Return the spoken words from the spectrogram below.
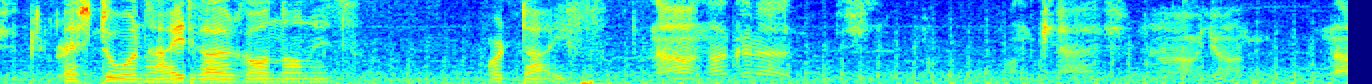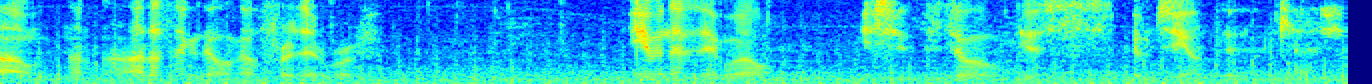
Shit, Let's do an Hydra run on it. Or dive. No, I'm not gonna. On cache? No, you don't. No, no, no, I don't think they'll go for the roof. Even if they will, you should still use MG on the cache.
